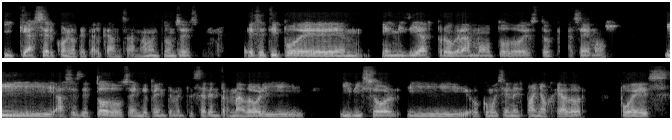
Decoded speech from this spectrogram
y qué hacer con lo que te alcanza, ¿no? Entonces, ese tipo de, en mis días programo todo esto que hacemos y haces de todo, o sea, independientemente de ser entrenador y, y visor y, o como dicen en España, ojeador, pues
